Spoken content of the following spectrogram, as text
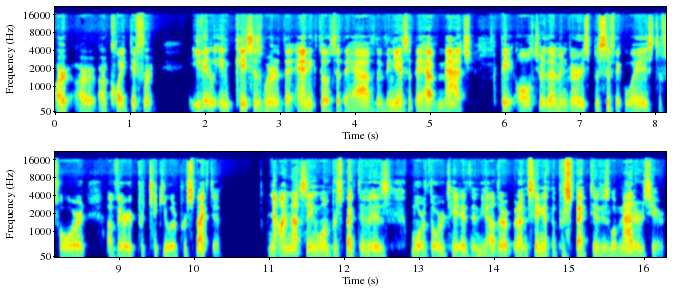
are, are are quite different. Even in cases where the anecdotes that they have, the vignettes that they have match, they alter them in very specific ways to forward a very particular perspective. Now, I'm not saying one perspective is more authoritative than the other, but I'm saying that the perspective is what matters here.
